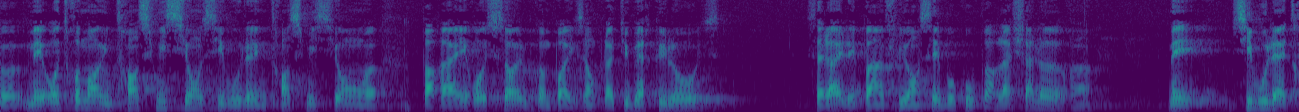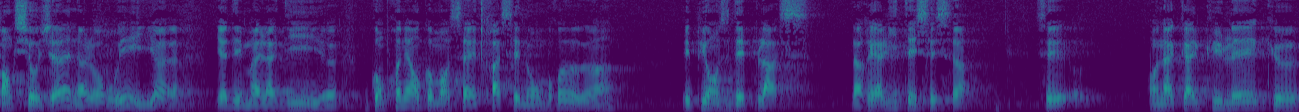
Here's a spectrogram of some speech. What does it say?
euh, mais autrement, une transmission, si vous voulez, une transmission par aérosol, comme par exemple la tuberculose, celle-là, elle n'est pas influencée beaucoup par la chaleur. Hein. Mais si vous voulez être anxiogène, alors oui, il y a, il y a des maladies. Euh, vous comprenez, on commence à être assez nombreux, hein, et puis on se déplace. La réalité, c'est ça. C'est, on a calculé que,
